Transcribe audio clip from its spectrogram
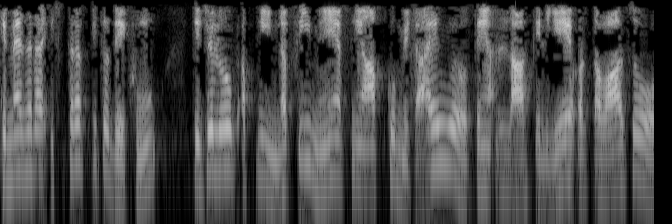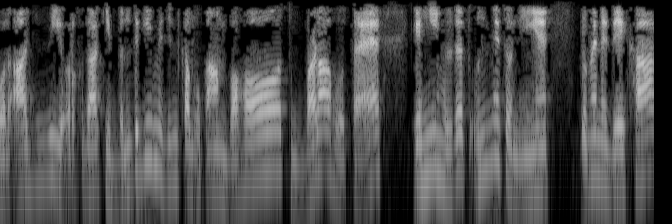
کہ میں ذرا اس طرف بھی تو دیکھوں کہ جو لوگ اپنی نفی میں اپنے آپ کو مٹائے ہوئے ہوتے ہیں اللہ کے لیے اور توازو اور آجزی اور خدا کی بندگی میں جن کا مقام بہت بڑا ہوتا ہے، کہیں حضرت ان میں تو نہیں ہے۔ تو میں نے دیکھا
